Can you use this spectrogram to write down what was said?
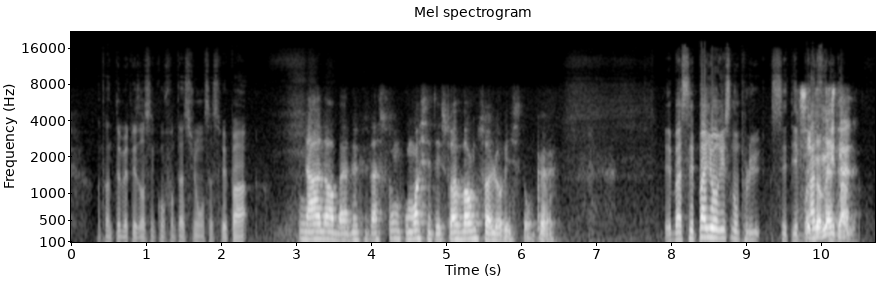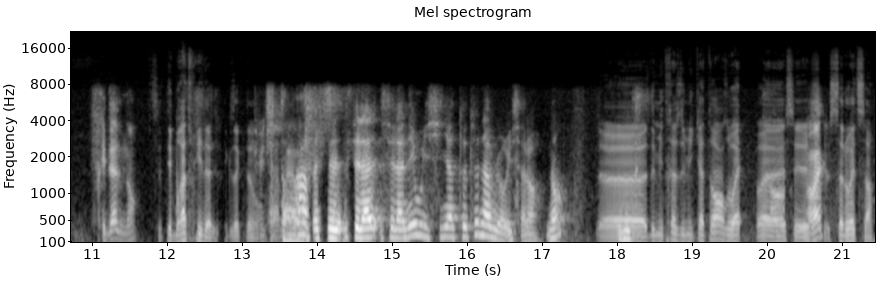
en train de te mettre les anciennes confrontations. Ça se fait pas. Non, non, bah de toute façon, pour moi, c'était soit Vorm, soit Loris. Donc, euh, Et bah c'est pas Yoris non plus. C'était Brad Gomez, Friedel. Friedel. Friedel, non C'était Brad Friedel, exactement. Putain. Ah, bah c'est c'est la- c'est l'année où il signe à Tottenham, Loris, alors, non Euh, 2013-2014, ouais, ouais, ouais, c'est, Ouais ça doit être ça.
